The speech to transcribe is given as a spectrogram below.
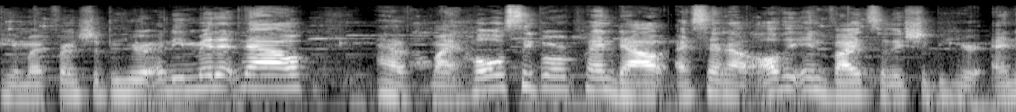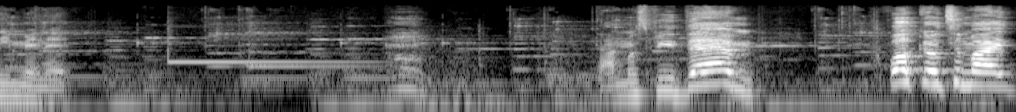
Okay, my friend should be here any minute now. I have my whole sleepover planned out. I sent out all the invites, so they should be here any minute. that must be them! Welcome to my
